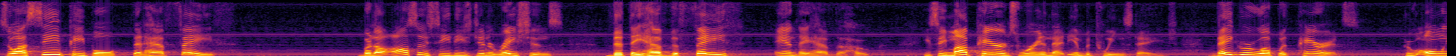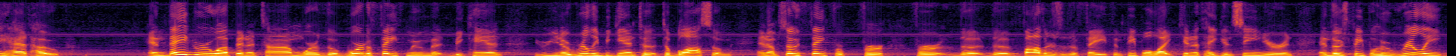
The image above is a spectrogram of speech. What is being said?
So I see people that have faith but I also see these generations that they have the faith and they have the hope. You see, my parents were in that in between stage. They grew up with parents who only had hope, and they grew up in a time where the word of faith movement began, you know, really began to, to blossom. And I'm so thankful for, for the, the fathers of the faith and people like Kenneth Hagin Sr. and, and those people who really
